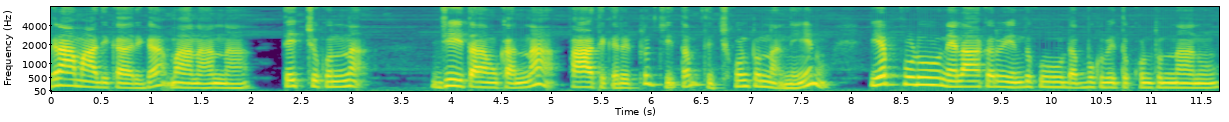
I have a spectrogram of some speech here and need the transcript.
గ్రామాధికారిగా మా నాన్న తెచ్చుకున్న జీతం కన్నా పాతిక రెట్లు జీతం తెచ్చుకుంటున్నా. నేను ఎప్పుడు నెలాఖరు ఎందుకు డబ్బుకు వెతుక్కుంటున్నాను?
